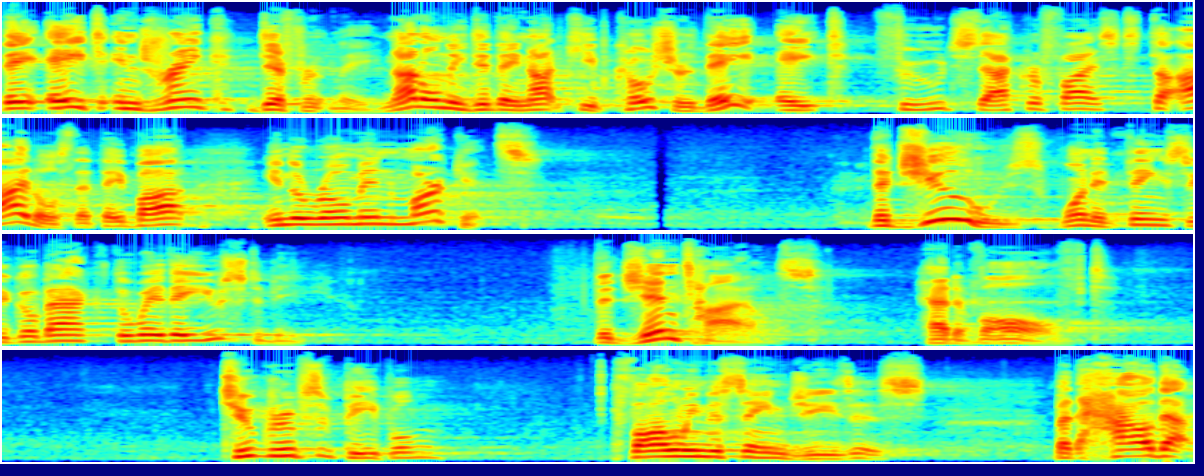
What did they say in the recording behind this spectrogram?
they ate and drank differently. Not only did they not keep kosher, they ate food sacrificed to idols that they bought in the Roman markets. The Jews wanted things to go back the way they used to be. The Gentiles had evolved. Two groups of people following the same Jesus, but how that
